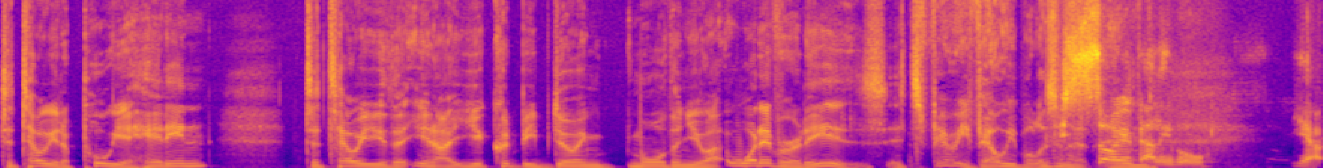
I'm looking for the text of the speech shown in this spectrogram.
to tell you to pull your head in, to tell you that you know you could be doing more than you are, whatever it is. It's very valuable, isn't it? So and valuable. Yeah.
